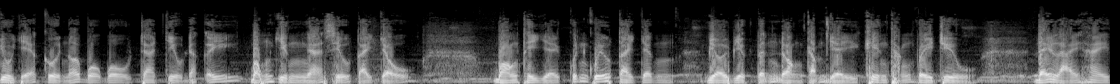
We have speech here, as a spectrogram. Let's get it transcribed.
vui vẻ cười nói bô bô ra chiều đắc ý, bỗng dưng ngã xỉu tại chỗ. Bọn thị vệ quýnh quýu tay chân vội việc tỉnh đoàn cẩm dậy khiêng thẳng về triều. Để lại hai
